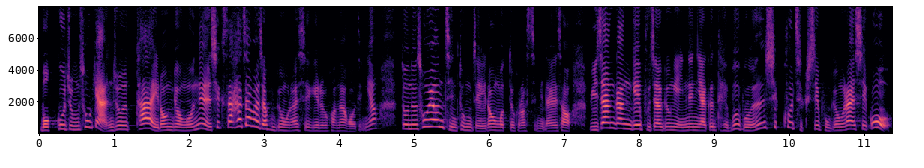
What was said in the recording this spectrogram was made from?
먹고 좀 속이 안 좋다 이런 경우는 식사하자마자 복용을 하시기를 권하거든요. 또는 소염 진통제 이런 것도 그렇습니다. 그래서 위장관계 부작용이 있는 약은 대부분 식후 즉시 복용을 하시고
